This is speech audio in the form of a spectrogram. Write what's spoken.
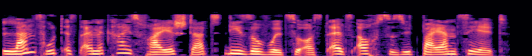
Landshut ist eine kreisfreie Stadt, die sowohl zu Ost- als auch zu Südbayern zählt.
